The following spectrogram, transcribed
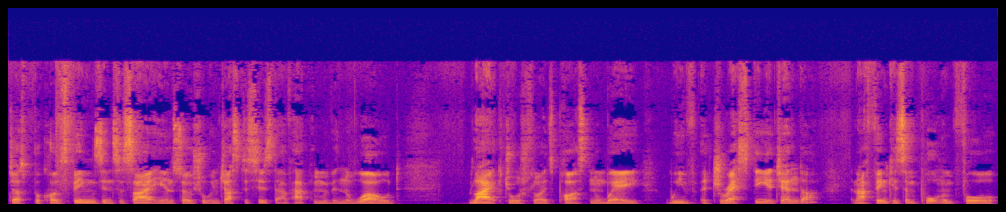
just because things in society and social injustices that have happened within the world, like George Floyd's passing away, we've addressed the agenda. And I think it's important for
